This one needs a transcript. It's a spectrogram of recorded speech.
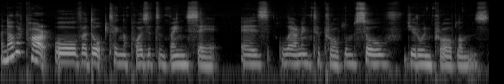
Another part of adopting a positive mindset is learning to problem solve your own problems.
